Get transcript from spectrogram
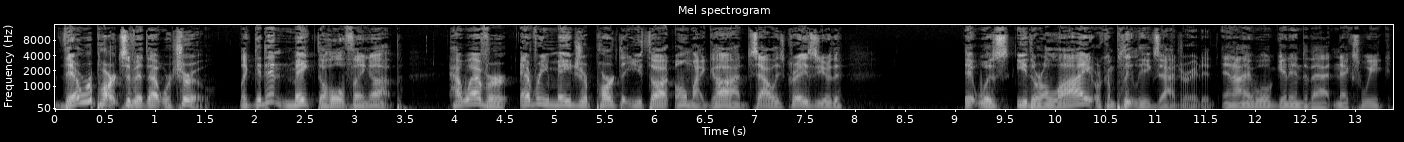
there were parts of it that were true. Like they didn't make the whole thing up. However, every major part that you thought, "Oh my god, Salley's crazy," or the, it was either a lie or completely exaggerated. And I will get into that next week.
